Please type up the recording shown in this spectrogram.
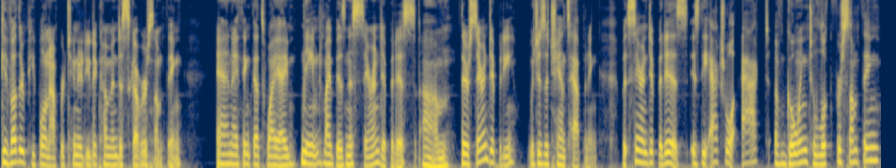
give other people an opportunity to come and discover something and I think that's why I named my business Serendipitous. Um, there's serendipity, which is a chance happening, but serendipitous is the actual act of going to look for something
